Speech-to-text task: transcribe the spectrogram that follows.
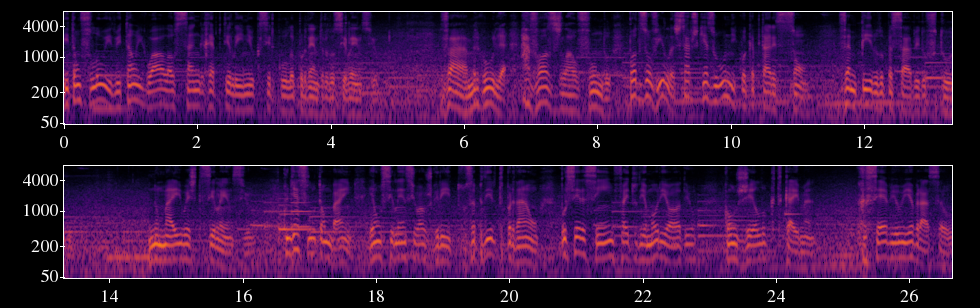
e tão fluido e tão igual ao sangue reptilíneo que circula por dentro do silêncio. Vá, mergulha. Há vozes lá ao fundo. Podes ouvi-las. Sabes que és o único a captar esse som. Vampiro do passado e do futuro. No meio, este silêncio. Conhece-lo tão bem. É um silêncio aos gritos, a pedir-te perdão, por ser assim, feito de amor e ódio, com gelo que te queima. Recebe-o e abraça-o.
